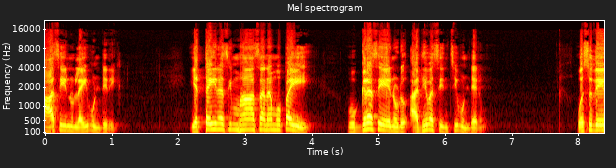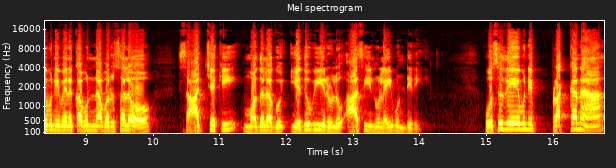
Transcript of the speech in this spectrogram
ఆసీనులై ఉండిరి. ఎత్తైన సింహాసనముపై ఉగ్రసేనుడు అధివసించి ఉండెను. వసుదేవుని వెనుక ఉన్న వరుసలో సాత్యకి మొదలగు యదువీరులు ఆసీనులై ఉండిరి. వసుదేవుని ప్రక్కన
